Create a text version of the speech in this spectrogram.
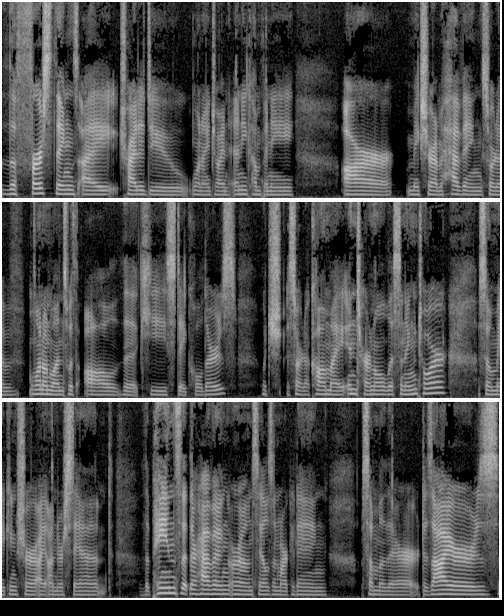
the first things I try to do when I join any company are make sure I'm having sort of one on ones with all the key stakeholders, which I sort of call my internal listening tour. So making sure I understand the pains that they're having around sales and marketing, some of their desires,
